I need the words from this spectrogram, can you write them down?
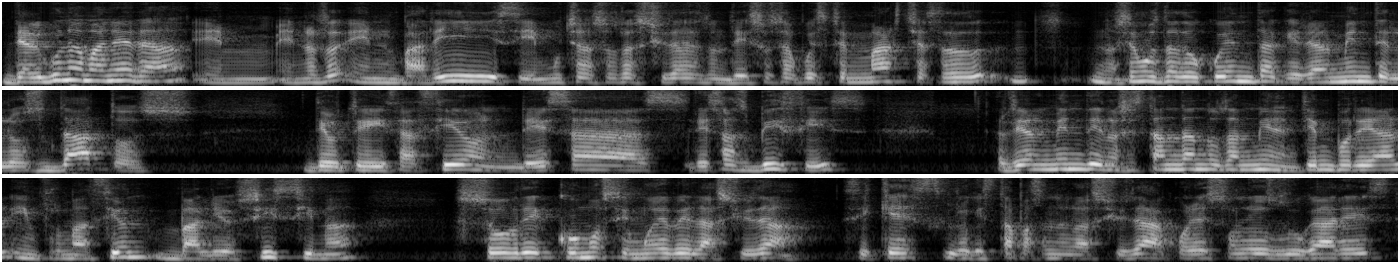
De alguna manera, en, en, París y en muchas otras ciudades donde eso se ha puesto en marcha, nos hemos dado cuenta que realmente los datos de utilización de esas, de esas bicis realmente nos están dando también en tiempo real información valiosísima sobre cómo se mueve la ciudad, ¿sí? qué es lo que está pasando en la ciudad, cuáles son los lugares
